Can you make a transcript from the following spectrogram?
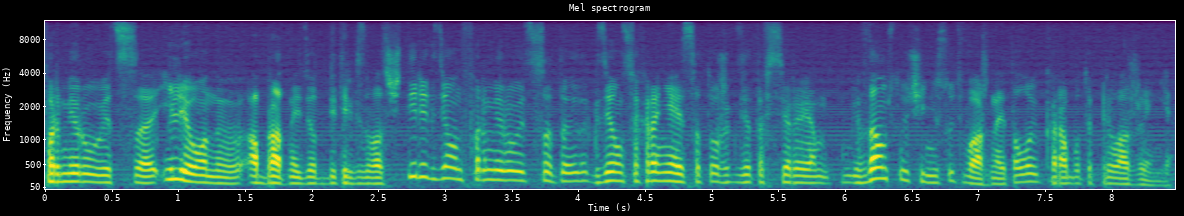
формируется, или он обратно идет в Bittrex24, где он формируется, где он сохраняется тоже где-то в CRM. В данном случае не суть важно, это логика работы приложения.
